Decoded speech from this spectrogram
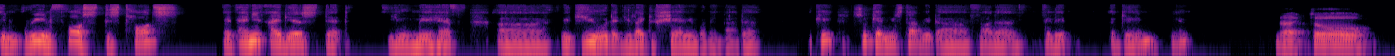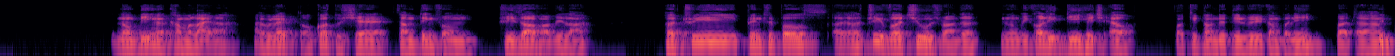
in, reinforce these thoughts and any ideas that you may have uh, with you that you like to share with one another. Okay, so can we start with uh, Father Philip again? Yeah. Right. So, you know, being a Carmelite, uh, I would like, of course, to share something from Teresa of Avila her three principles, uh, her three virtues rather, you know, we call it DHL, got it on the delivery company, but um,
